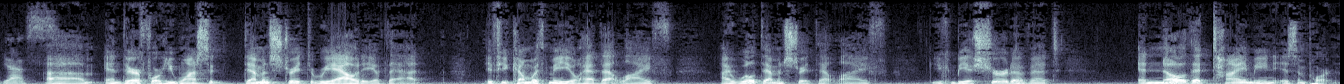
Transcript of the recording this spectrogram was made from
Yes. um, and therefore He wants to demonstrate the reality of that. If you come with me, you'll have that life. I will demonstrate that life. You can be assured of it, and know that timing is important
